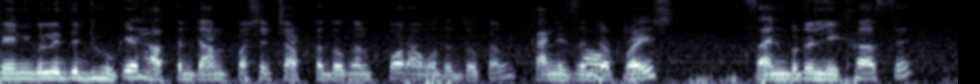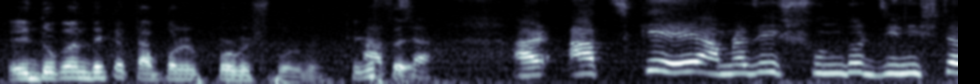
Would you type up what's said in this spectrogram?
মেনগুলিতে ঢুকে হাতের ডান পাশে চারটা দোকান পর আমাদের দোকান কানিজ এন্টারপ্রাইজ। সাইনবোর্ডে লেখা আছে এই দোকান থেকে তারপরে প্রবেশ করবেন ঠিক আছে? আচ্ছা আর আজকে আমরা যে সুন্দর জিনিসটা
